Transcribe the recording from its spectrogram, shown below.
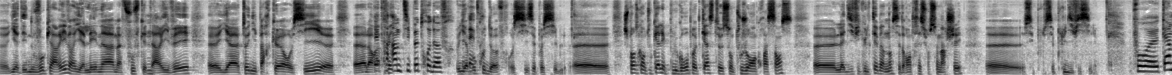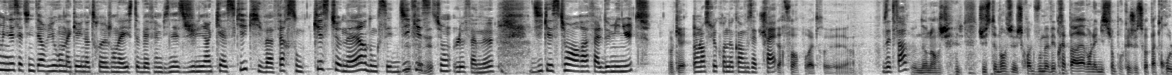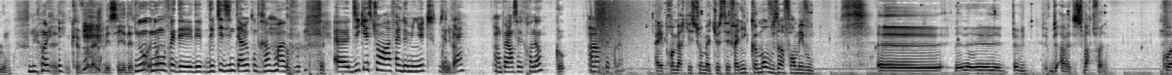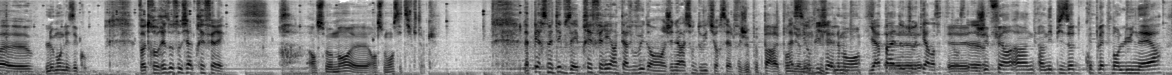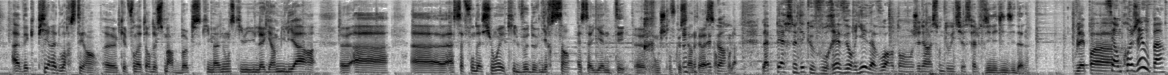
Euh, il y a des nouveaux qui arrivent. hein. Il y a Lena Mafouf qui est arrivée. Euh, il y a Tony Parker aussi. Euh, euh, alors Peut-être après, un petit peu trop d'offres. il y a beaucoup d'offres aussi, c'est possible. Euh, je pense qu'en tout cas, les plus gros podcasts sont toujours en croissance. Euh, la difficulté maintenant, c'est de rentrer sur ce marché. Euh, c'est plus, c'est plus difficile. Pour euh, terminer cette interview, on accueille notre journaliste BFM Business, Julien Kaski, qui va faire son questionnaire. Donc, c'est 10 Le fameux. questions, le fameux. 10 questions en rafale de minutes. Ok. On lance le chrono quand vous êtes prêts. Super fort pour être. euh, Vous êtes fort non, non. je- justement, je, je crois que vous m'avez préparé avant l'émission pour que je sois pas trop long. Oui. Euh, donc euh, voilà, je vais essayer d'être. Nous, fort nous, on fait des, des- des petites interviews contrairement à vous. Euh, 10 questions en rafale de minutes. Vous On y êtes va. prêts? On peut lancer le chrono? Go. On lance le chrono. Allez, première question, Mathieu Stéphanie. Comment vous informez-vous? Euh, euh, euh, un smartphone. Quoi euh, Le Monde, les Échos. Votre réseau social préféré? En ce moment, euh, en ce moment, c'est TikTok. La personnalité que vous avez préféré interviewer dans Génération Do It Yourself Je peux pas répondre. Ah, il. Il n'y a pas de Euh, joker dans cette euh, ce- J'ai fait un, un- un épisode complètement lunaire avec Pierre-Édouard Sterrin, euh, qui est le fondateur de Smartbox, qui m'annonce qu'il lègue un milliard euh, à, à, à sa fondation et qu'il veut devenir saint, S-A-I-N-T. Euh, donc je trouve que c'est intéressant. Voilà. La personnalité que vous rêveriez d'avoir dans Génération Do It Yourself Zinedine Zidane. Vous l'avez pas C'est en projet ou pas?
